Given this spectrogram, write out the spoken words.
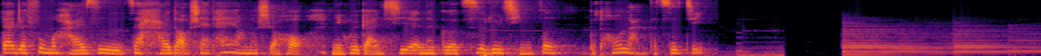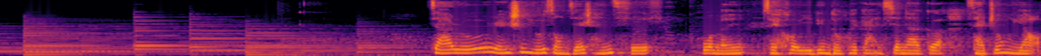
带着父母孩子在海岛晒太阳的时候，你会感谢那个自律勤奋不偷懒的自己。假如人生有总结陈词。我们最后一定都会感谢那个在重要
